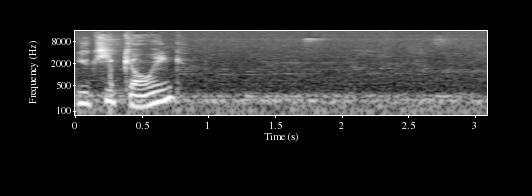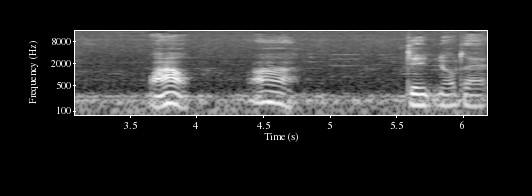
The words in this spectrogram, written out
You keep going? Wow. Ah. Didn't know that.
